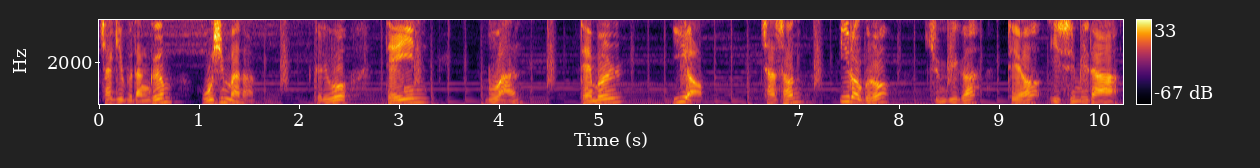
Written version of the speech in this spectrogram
자기 부담금 50만 원, 그리고 대인 무한, 대물 2억, 자선 1억으로 준비가 되어 있습니다.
